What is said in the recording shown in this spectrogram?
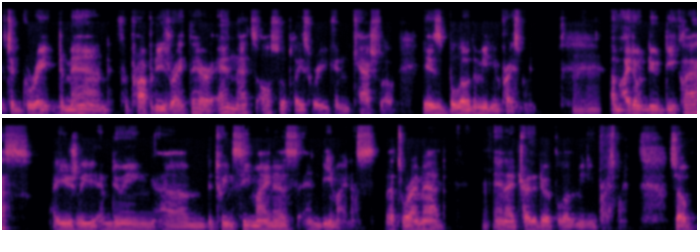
It's a great demand for properties right there. And that's also a place where you can cash flow is below the median price point. Mm-hmm. Um, I don't do D class. I usually am doing um, between C minus and B minus. That's where I'm at, mm-hmm. and I try to do it below the median price point. So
